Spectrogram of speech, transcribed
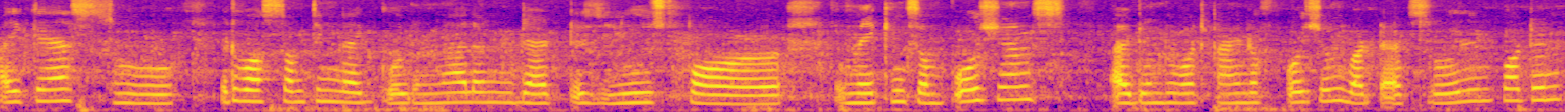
i guess. So it was something like golden melon that is used for making some potions. I don't know what kind of potion but that's really important.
